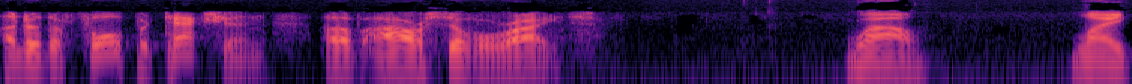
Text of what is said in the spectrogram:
under the full protection of our civil rights. Wow, like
